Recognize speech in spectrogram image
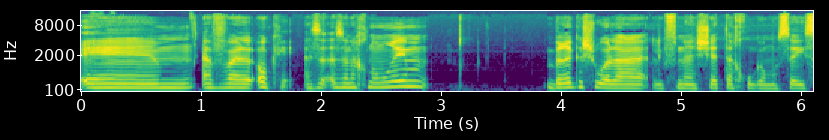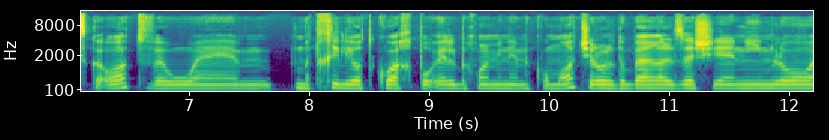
אמ, אבל אוקיי, אז אנחנו אומרים, ברגע שהוא עלה לפני השטח, הוא גם עושה עסקאות, והוא uh, מתחיל להיות כוח פועל בכל מיני מקומות, שלא לדבר על זה שנהיים לו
